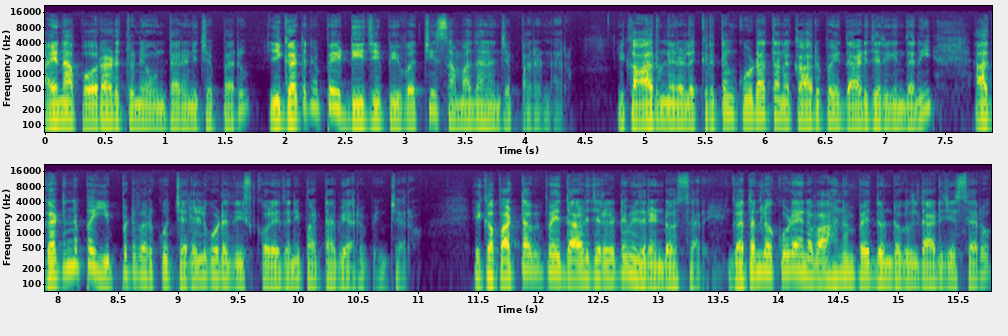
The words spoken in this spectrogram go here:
అయినా పోరాడుతూనే ఉంటారని చెప్పారు. ఈ ఘటనపై డీజీపీ వచ్చి సమాధానం చెప్పాలన్నారు. ఇక ఆరు నెలల క్రితం కూడా తన కారుపై దాడి జరిగిందని ఆ ఘటనపై ఇప్పటి వరకు చర్యలు కూడా తీసుకోలేదని పట్టాభి ఆరోపించారు. ఇక పట్టాభిపై దాడి జరగడం ఇది రెండోసారి. గతంలో కూడా ఆయన వాహనంపై దుండగులు దాడి చేశారు.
